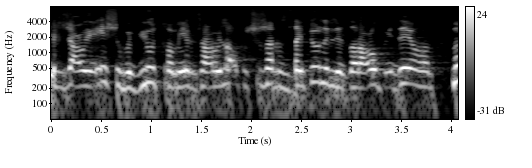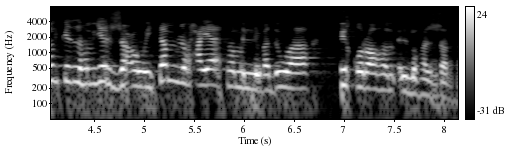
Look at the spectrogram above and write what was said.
يرجعوا يعيشوا ببيوتهم يرجعوا يلقطوا شجر الزيتون اللي زرعوه بإيديهم. ممكن إنهم يرجعوا ويكملوا حياتهم اللي بدوها في قراهم المهجرة.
